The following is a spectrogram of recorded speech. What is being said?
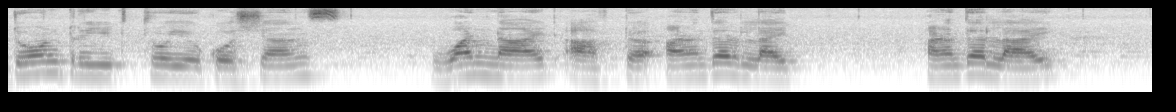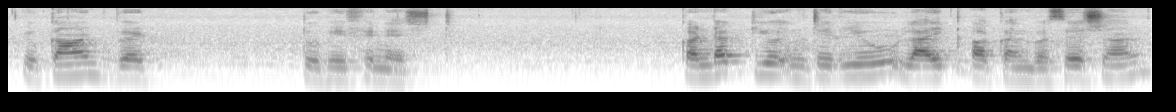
Don't read through your questions one night after another like another like you can't wait to be finished. Conduct your interview like a conversation.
